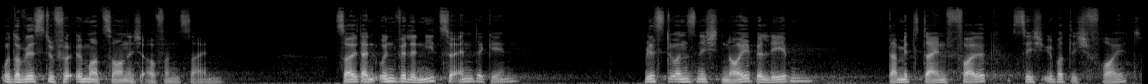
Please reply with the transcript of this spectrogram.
Oder willst du für immer zornig auf uns sein? Soll dein Unwille nie zu Ende gehen? Willst du uns nicht neu beleben, damit dein Volk sich über dich freut?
